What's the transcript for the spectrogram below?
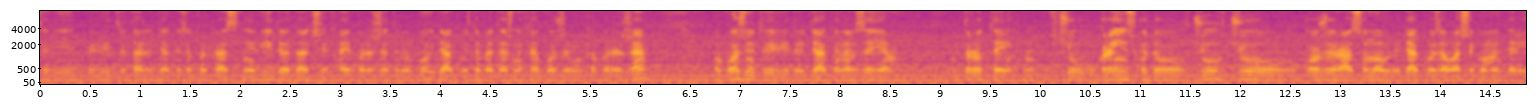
Сергій, привіт, Віталій, дякую за прекрасне відео. Дачі, хай береже тебе Бог. Дякую тебе теж, нехай Боженька береже. Обожнюю твої відео. Дякую, навзаєм. Дроти. Вчу українську вчу, вчу, кожен раз оновлю. Дякую за ваші коментарі.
